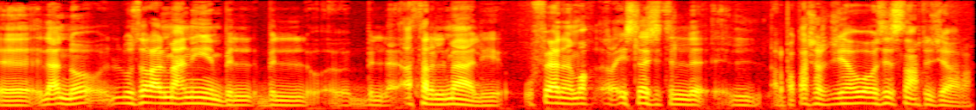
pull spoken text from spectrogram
آه، لأنه الوزراء المعنيين بال بال بالأثر المالي وفعلا رئيس لجنة ال ال 14 جهة هو وزير صناعة وتجارة.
